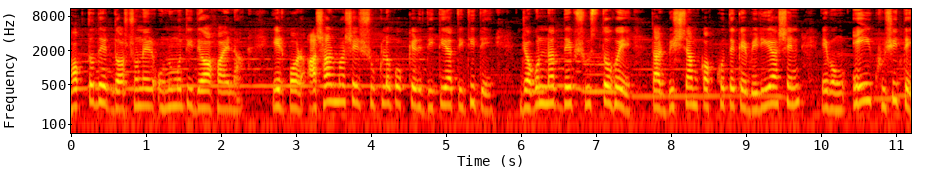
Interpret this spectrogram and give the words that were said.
ভক্তদের দর্শনের অনুমতি দেওয়া হয় না। এরপর আষাঢ় মাসের শুক্লপক্ষের দ্বিতীয়া তিথিতে জগন্নাথ দেব সুস্থ হয়ে তার বিশ্রাম কক্ষ থেকে বেরিয়ে আসেন এবং এই খুশিতে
